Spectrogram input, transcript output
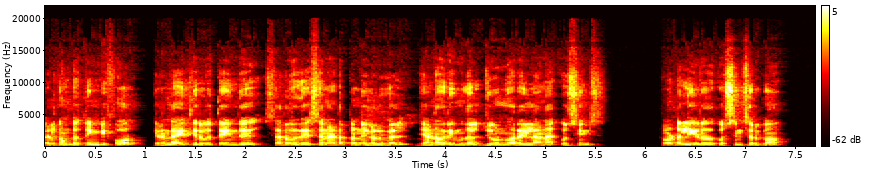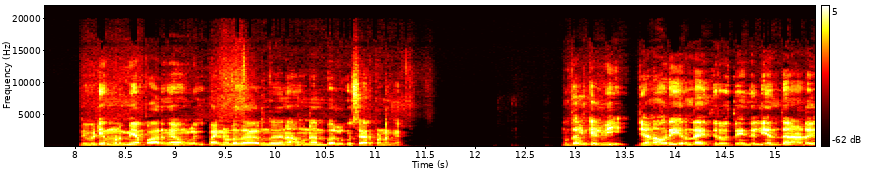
வெல்கம் டு திங் பிஃபோர் இரண்டாயிரத்தி இருபத்தைந்து சர்வதேச நடப்பு நிகழ்வுகள் ஜனவரி முதல் ஜூன் வரையிலான கொஸ்டின்ஸ் டோட்டல் இருபது கொஸ்டின்ஸ் இருக்கும். இந்த வீடியோ முழுமையாக பாருங்கள் உங்களுக்கு பயனுள்ளதாக இருந்ததுன்னா உங்கள் நண்பர்களுக்கும் ஷேர் பண்ணுங்கள் முதல் கேள்வி ஜனவரி இரண்டாயிரத்தி இருபத்தைந்தில் எந்த நாடு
